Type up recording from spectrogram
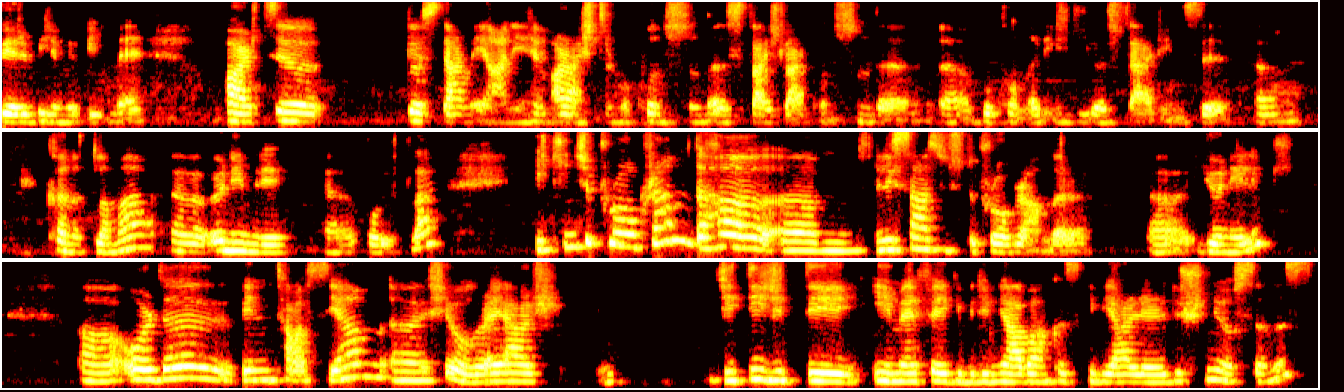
veri bilimi bilme, artı gösterme yani hem araştırma konusunda, stajlar konusunda e, bu konulara ilgi gösterdiğinizi e, kanıtlama e, önemli boyutlar. İkinci program daha lisansüstü programlara yönelik. Orada benim tavsiyem şey olur eğer ciddi ciddi IMF gibi Dünya Bankası gibi yerleri düşünüyorsanız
